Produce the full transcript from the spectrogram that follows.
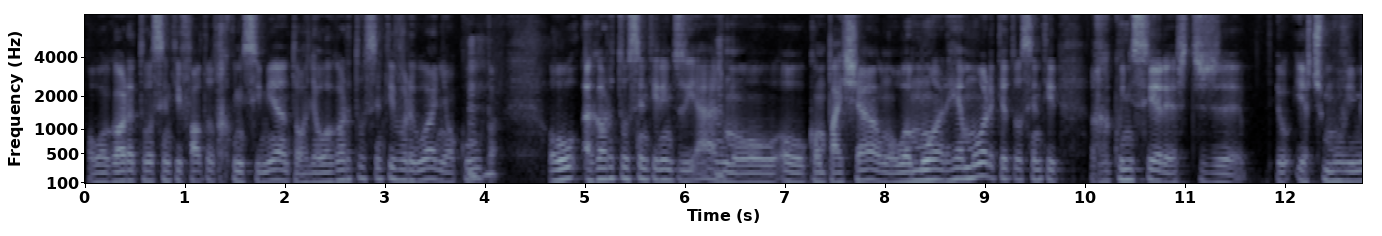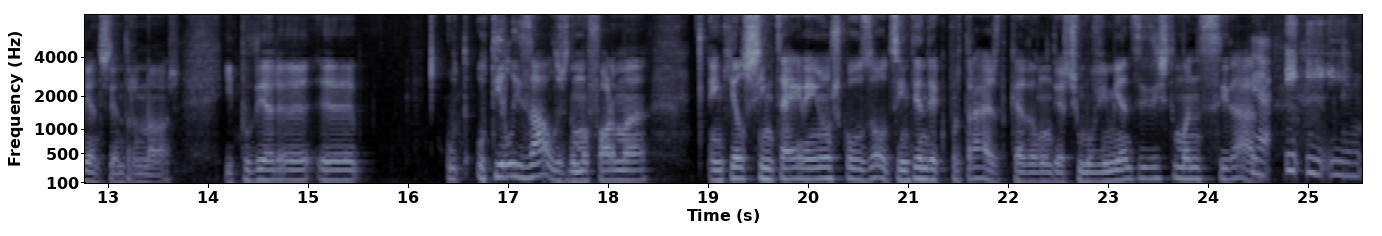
ou agora estou a sentir falta de reconhecimento, olha, ou agora estou a sentir vergonha ou culpa. Ou agora estou a sentir entusiasmo, ou, ou compaixão, ou amor. É amor que eu estou a sentir. Reconhecer estes, eh, estes movimentos dentro de nós e poder eh, ut- utilizá-los de uma forma em que eles se integrem uns com os outros, entender que por trás de cada um destes movimentos existe uma necessidade. Yeah. E, e-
